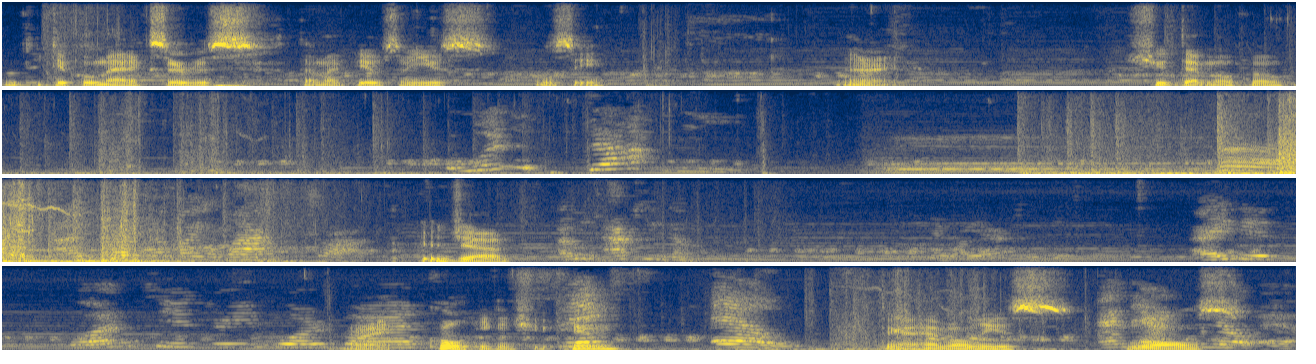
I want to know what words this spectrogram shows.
we'll diplomatic service. That might be of some use. We'll see. Alright. Shoot that mofo. Job. I mean, actually, no. I actually did. I did one, two, three, four, five, Alright, cool. He can shoot him. six L. I think I have all these And walls. no L.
